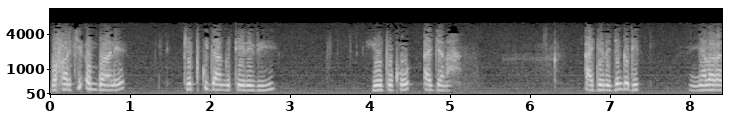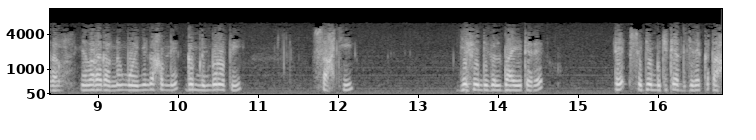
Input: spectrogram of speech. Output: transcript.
ba far ci ëmbaale képp ku jàng téere bi yóbbu ko àjjana àjjana jënga dit ñala ragal ñala ragal nag mooy ñi nga xam ne gëm nañ ba noppi sax ci jëfe ndigal bàyyi tere te sa jëmm ci tedd ji rek tax.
